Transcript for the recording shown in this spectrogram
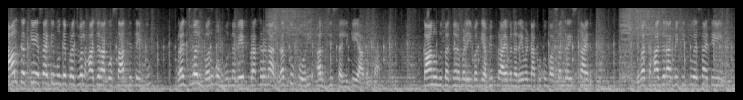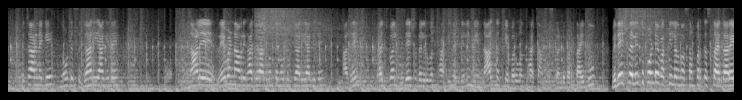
ನಾಲ್ಕಕ್ಕೆ ಎಸ್ಐಟಿ ಮುಂದೆ ಪ್ರಜ್ವಲ್ ಹಾಜರಾಗುವ ಸಾಧ್ಯತೆ ಇದ್ದು, ಪ್ರಜ್ವಲ್ ಬರುವ ಮುನ್ನವೇ ಪ್ರಕರಣ ರದ್ದು ಕೋರಿ ಅರ್ಜಿ ಸಲ್ಲಿಕೆಯಾಗುತ್ತ? ಕಾನೂನು ತಜ್ಞರ ಬಳಿ ಈ ಬಗ್ಗೆ ಅಭಿಪ್ರಾಯವನ್ನ ರೇವಣ್ಣ ಕುಟುಂಬ ಸಂಗ್ರಹಿಸ್ತಾ ಇದೆ. ಇವತ್ತು ಹಾಜರಾಗಬೇಕಿತ್ತು ಎಸ್ಐಟಿ ವಿಚಾರಣೆಗೆ ನೋಟಿಸ್ ಜಾರಿಯಾಗಿದೆ. ನಾಳೆ ರೇವಣ್ಣ ಅವರಿಗೆ ಹಾಜರಾಗುವಂತೆ ನೋಟಿಸ್ ಜಾರಿಯಾಗಿದೆ. ಆದರೆ ಪ್ರಜ್ವಲ್ ವಿದೇಶದಲ್ಲಿರುವಂತಹ ಹಿನ್ನೆಲೆಯಲ್ಲಿ ಮೇ ನಾಲ್ಕಕ್ಕೆ ಬರುವಂತಹ ಚಾನ್ಸಸ್ ಕಂಡು ಬರ್ತಾ ಇದ್ದು ವಿದೇಶದಲ್ಲಿದ್ದುಕೊಂಡೇ ವಕೀಲರನ್ನ ಸಂಪರ್ಕಿಸ್ತಾ ಇದ್ದಾರೆ.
